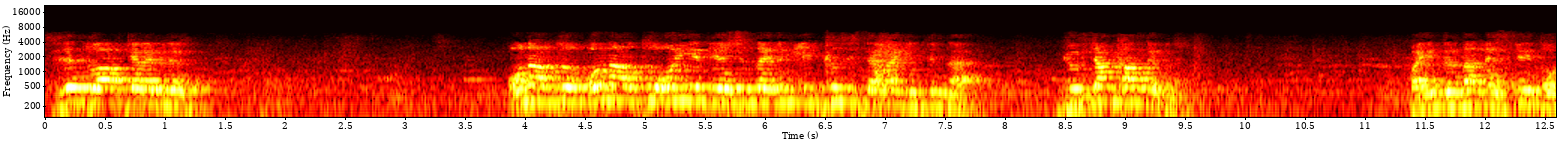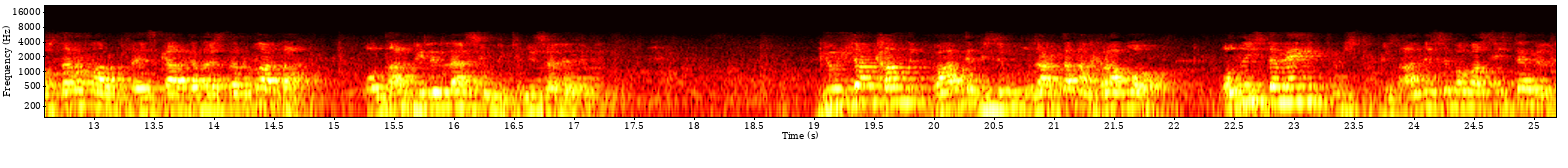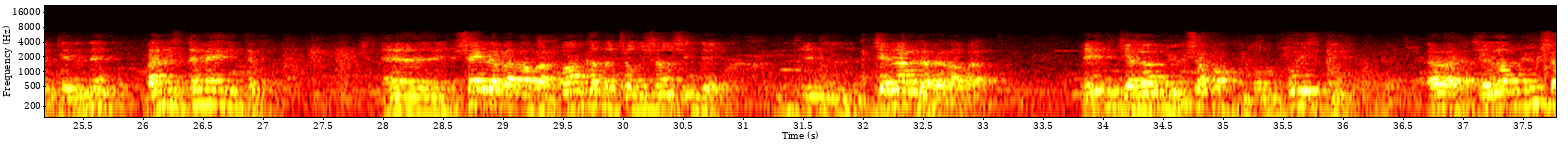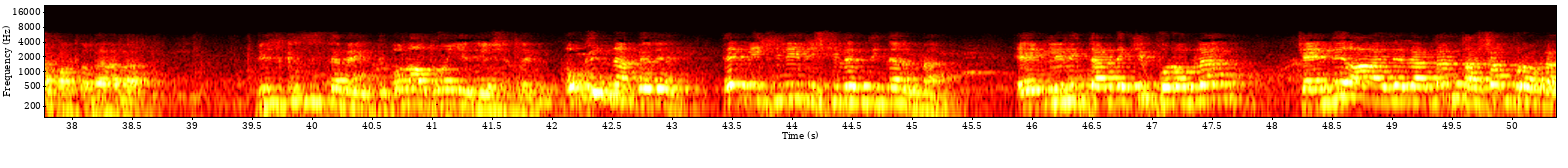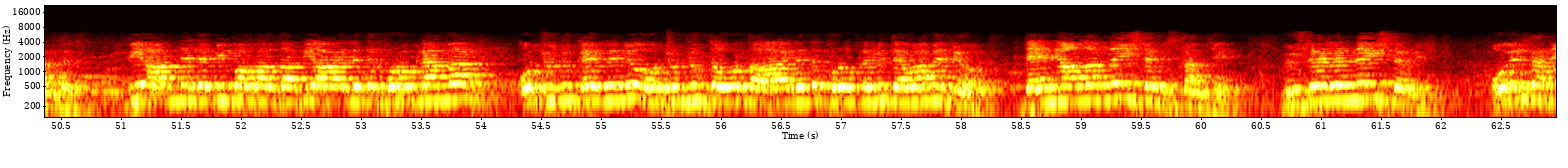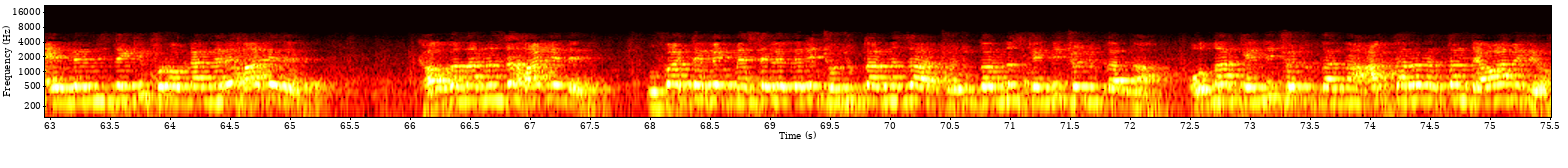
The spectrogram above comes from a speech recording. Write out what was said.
Size tuhaf gelebilir. 16, 16, 17 yaşındaydım ilk kız istemeye gittiğimde. Gürcan Kandemir. Bayındır'dan eski dostlarım var burada, eski arkadaşlarım var da onlar bilirler şimdi kimi söylediğimi. Gürcan Kandemir vardı bizim uzaktan akraba o. Onu istemeye gitmiştik biz. Annesi babası istemiyordu gelini. Ben istemeye gittim. Ee, şeyle beraber, bankada çalışan şimdi e, Celal'le beraber. Neydi? Celal Büyükşafak mıydı onun soy ismi? Evet, Celal Büyükşafak'la beraber. Biz kız istemeye gittik, 16-17 yaşındaydım. O günden beri hep ikili ilişkileri dinlerim ben. Evliliklerdeki problem, kendi ailelerden taşan problemdir. Bir annede, bir babada, bir ailede problem var. O çocuk evleniyor, o çocuk da orada ailede problemi devam ediyor. DNA'larını işlemiş sanki. Hücrelerine işlemiş. O yüzden evlerinizdeki problemleri halledin. Kavgalarınızı halledin. Ufak tefek meseleleri çocuklarınıza, çocuklarınız kendi çocuklarına, onlar kendi çocuklarına aktararaktan devam ediyor.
